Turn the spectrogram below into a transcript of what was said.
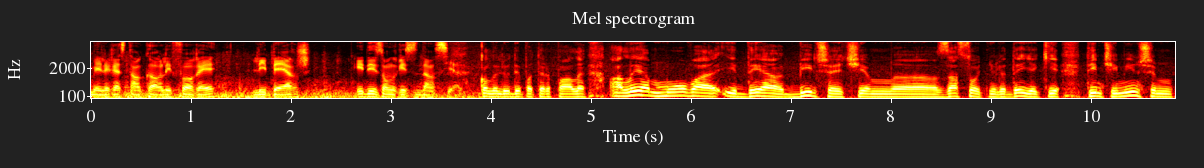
mais il reste encore les forêts, les berges et des zones résidentielles. Коли люди потерпали, але мова йде більше, ніж за сотню людей, які тим чи іншим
